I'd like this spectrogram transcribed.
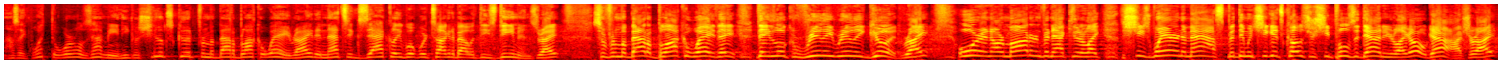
I was like, what the world does that mean? He goes, she looks good from about a block away, right? And that's exactly what we're talking about with these demons, right? So from about a block away, they, they look really, really good, right? Or in our modern vernacular, like she's wearing a mask, but then when she gets closer, she pulls it down and you're like, oh gosh, right?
